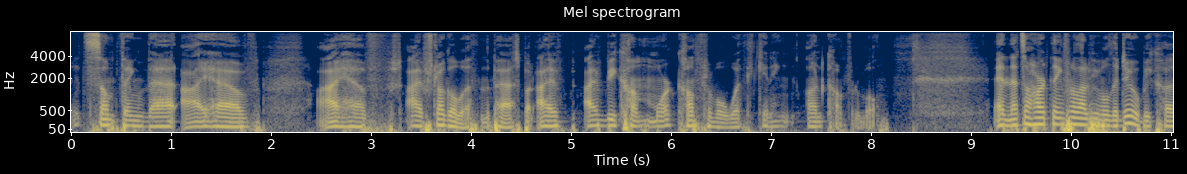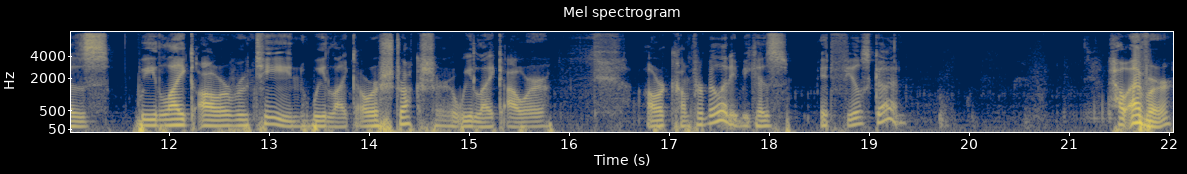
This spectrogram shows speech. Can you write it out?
it's something that I have I have I've struggled with in the past, but I've I've become more comfortable with getting uncomfortable. And that's a hard thing for a lot of people to do because we like our routine, we like our structure, we like our our comfortability because it feels good. However,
